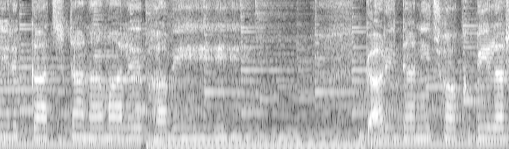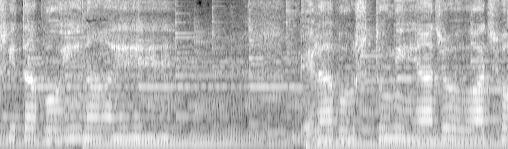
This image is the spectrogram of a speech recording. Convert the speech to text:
গাড়ির কাজটা নামালে ভাবি। গাড়িটা নিছক বিলাসিতা বই নয়। বেলাবোস তুমি আজও আছো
